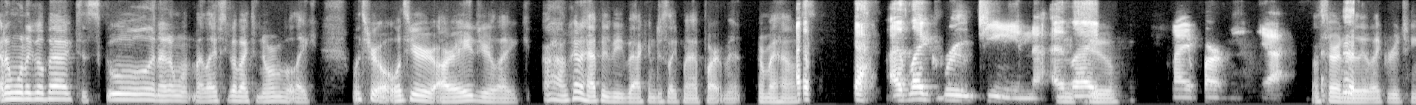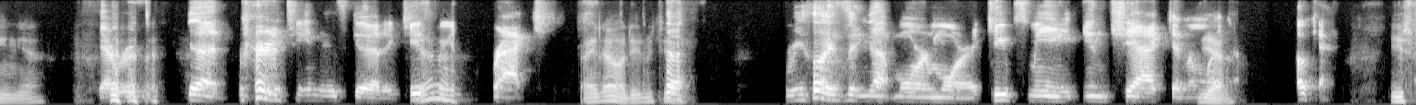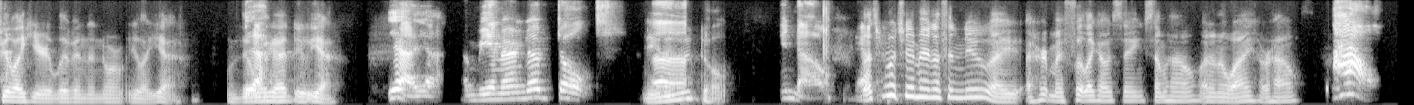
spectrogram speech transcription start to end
I don't want to go back to school, and I don't want my life to go back to normal. But like once you're once you're our age, you're like, oh, I'm kind of happy to be back in just like my apartment or my house. Yeah, I like routine. I Me like too. my apartment. Yeah. I'm starting to really like routine. Yeah. Yeah, routine good. routine is good. It keeps me Yeah. on track. I know, dude. Me too. Realizing that more and more. It keeps me in check and I'm Yeah. like, okay. You just feel like you're living the normal. You're like, yeah, doing what I gotta do. Yeah, Yeah, yeah. I'm being an adult. being Uh, an adult. You know. Yeah. That's pretty much it, man. Nothing new. I I hurt my foot, like I was saying, somehow. I don't know why or how. Wow.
